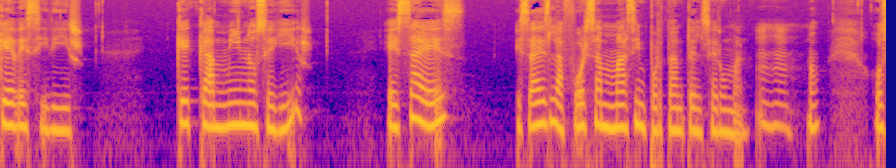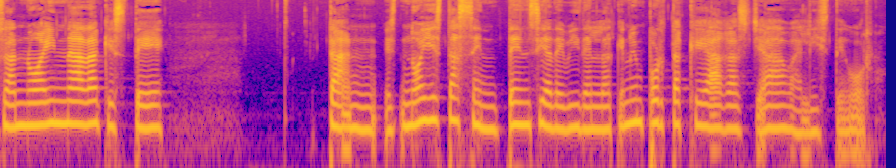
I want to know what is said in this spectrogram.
qué decidir, qué camino seguir, esa es, esa es la fuerza más importante del ser humano, ¿no? O sea, no hay nada que esté no hay esta sentencia de vida en la que no importa qué hagas, ya valiste gorro.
